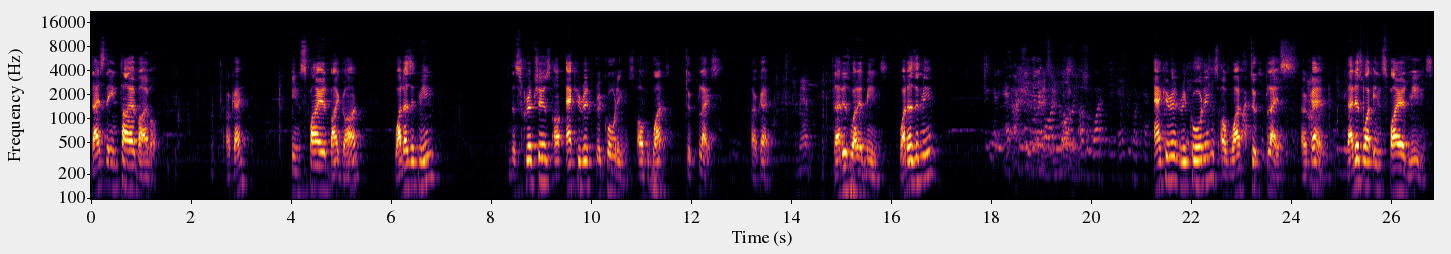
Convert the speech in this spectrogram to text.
That's the entire Bible. Okay? Inspired by God. What does it mean? The scriptures are accurate recordings of what took place. Okay? Amen. That is what it means. What does it mean? accurate recordings of what took place. Okay, that is what inspired means.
